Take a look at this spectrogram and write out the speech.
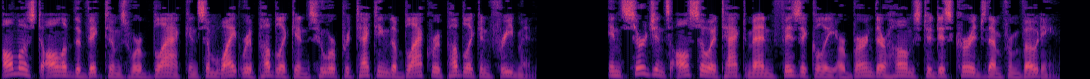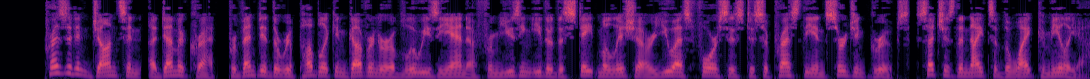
Almost all of the victims were black and some white Republicans who were protecting the black Republican freedmen. Insurgents also attacked men physically or burned their homes to discourage them from voting. President Johnson, a Democrat, prevented the Republican governor of Louisiana from using either the state militia or U.S. forces to suppress the insurgent groups, such as the Knights of the White Camellia.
